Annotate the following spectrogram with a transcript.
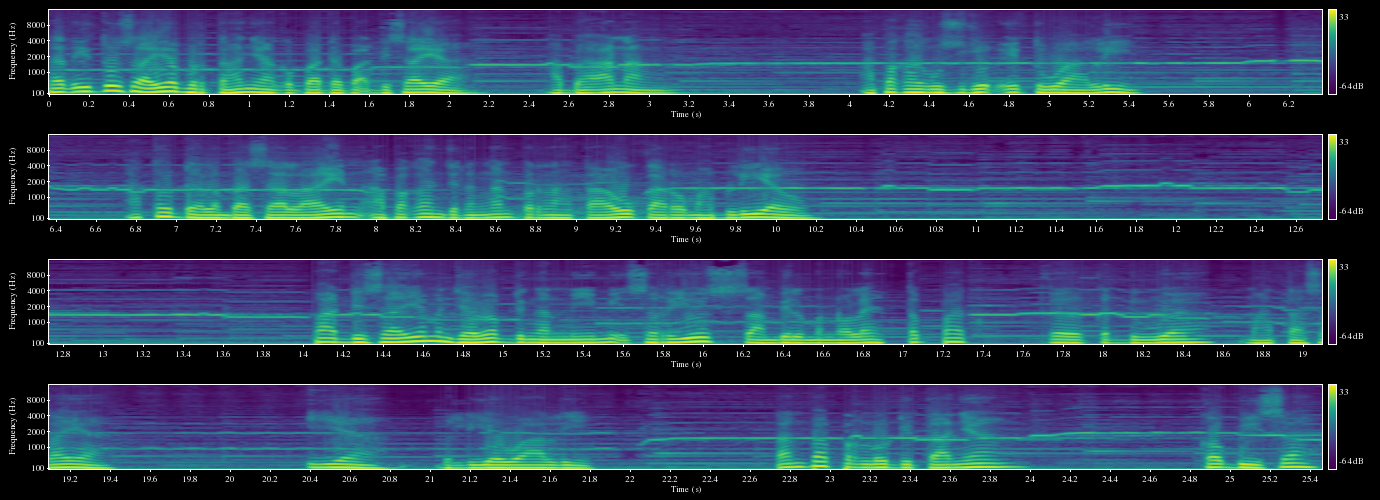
Saat itu saya bertanya kepada Pak D saya, Abah Anang, apakah Gus Dur itu wali? Atau dalam bahasa lain, apakah jenengan pernah tahu karomah beliau? Pak saya menjawab dengan mimik serius sambil menoleh tepat ke kedua mata saya. Iya, beliau wali. Tanpa perlu ditanya, kok bisa?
